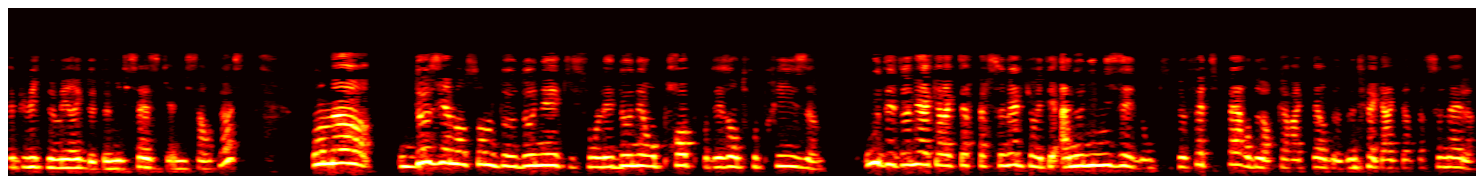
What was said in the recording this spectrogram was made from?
République numérique de 2016 qui a mis ça en place. On a Deuxième ensemble de données qui sont les données en propre des entreprises ou des données à caractère personnel qui ont été anonymisées, donc qui de fait perdent leur caractère de données à caractère personnel,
